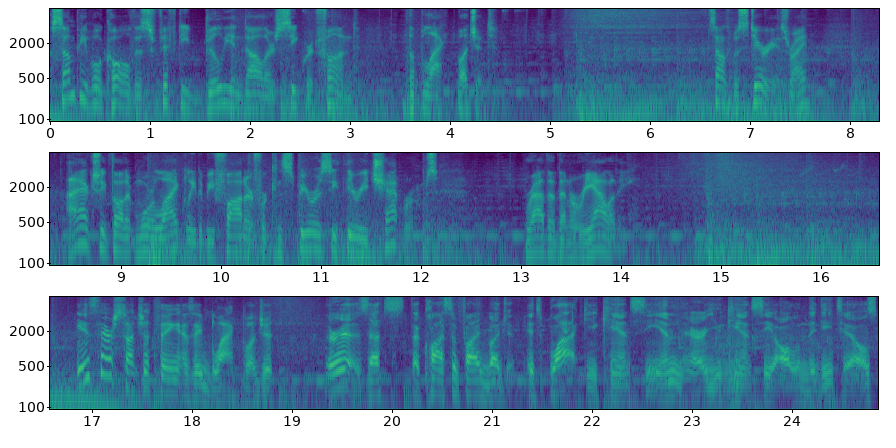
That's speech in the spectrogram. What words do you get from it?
Some people call this $50 billion secret fund the black budget. Sounds mysterious, right? I actually thought it more likely to be fodder for conspiracy theory chat rooms rather than a reality. Is there such a thing as a black budget? There is. That's the classified budget. It's black. You can't see in there. You can't see all of the details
